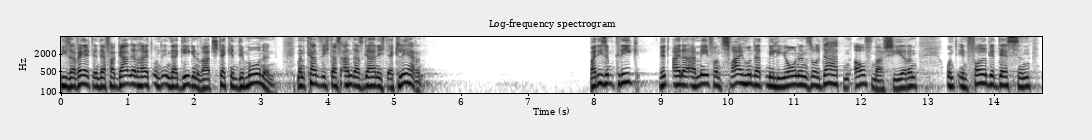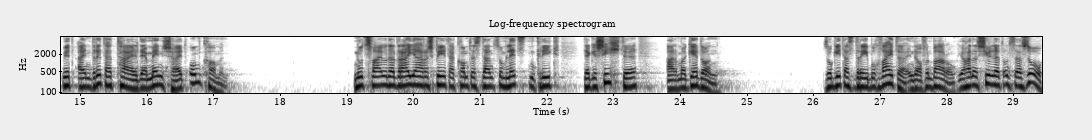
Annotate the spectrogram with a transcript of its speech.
dieser Welt in der Vergangenheit und in der Gegenwart stecken Dämonen. Man kann sich das anders gar nicht erklären. Bei diesem Krieg wird eine Armee von 200 Millionen Soldaten aufmarschieren und infolgedessen wird ein dritter Teil der Menschheit umkommen. Nur zwei oder drei Jahre später kommt es dann zum letzten Krieg der Geschichte, Armageddon. So geht das Drehbuch weiter in der Offenbarung. Johannes schildert uns das so.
